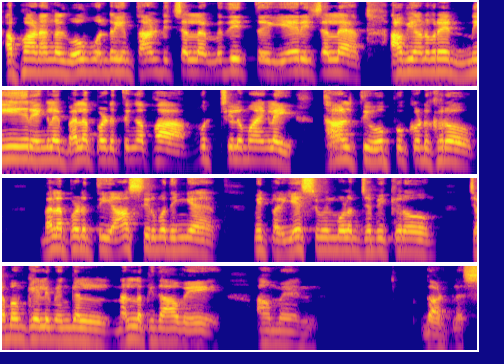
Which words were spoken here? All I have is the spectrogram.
அப்பா நாங்கள் ஒவ்வொன்றையும் தாண்டி செல்ல மிதித்து ஏறி செல்ல ஆவியானவரே நீர் எங்களை பலப்படுத்துங்கப்பா. முற்றிலுமா எங்களை தாழ்த்தி ஒப்பு கொடுக்கிறோம். பலப்படுத்தி ஆசீர்வதிங்க. மீட்பர் இயேசுவின் மூலம் ஜெபிக்கிறோம். ஜெபம் கேளும் எங்கள் நல்ல பிதாவே. ஆமேன். காட் பிளஸ்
